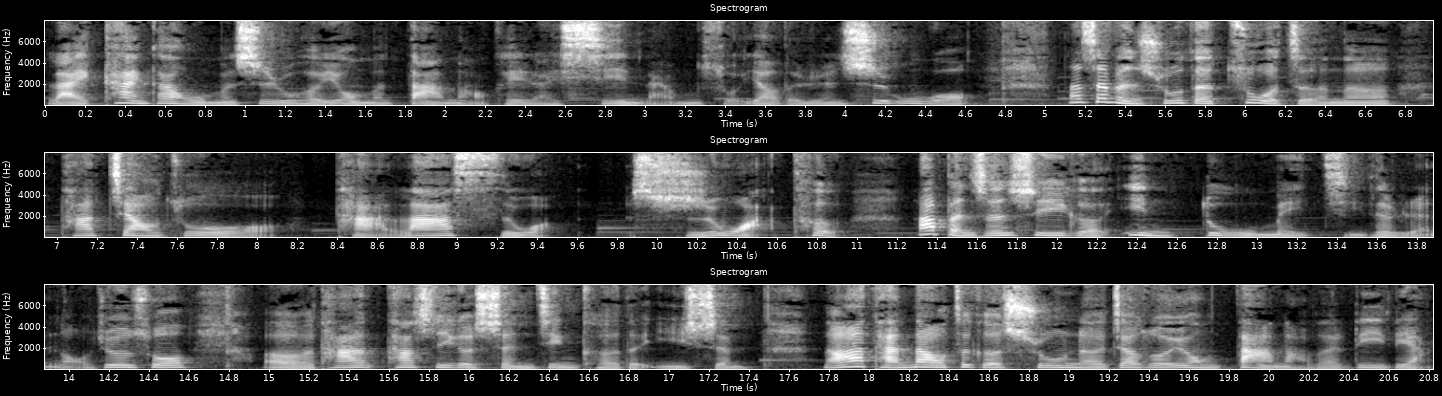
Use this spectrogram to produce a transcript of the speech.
来看看我们是如何用我们大脑可以来吸引来我们所要的人事物哦。那这本书的作者呢，他叫做塔拉斯瓦史瓦特，他本身是一个印度美籍的人哦，就是说，呃，他他是一个神经科的医生。然后谈到这个书呢，叫做用大脑的力量。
